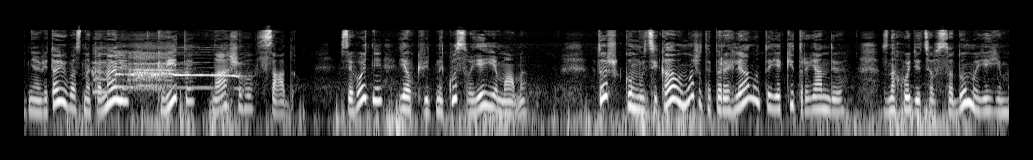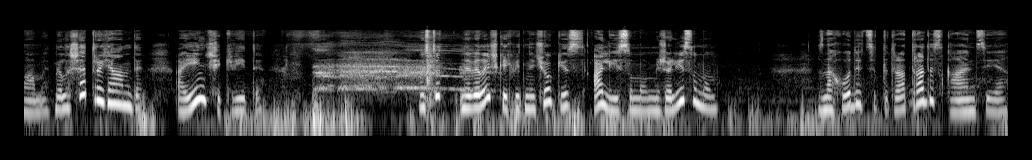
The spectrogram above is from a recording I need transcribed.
дня! Вітаю вас на каналі Квіти нашого саду. Сьогодні я в квітнику своєї мами. Тож, кому цікаво, можете переглянути, які троянди знаходяться в саду моєї мами. Не лише троянди, а й інші квіти. Ось тут невеличкий квітничок із алісумом. Між алісумом знаходиться тетра- традисканція.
